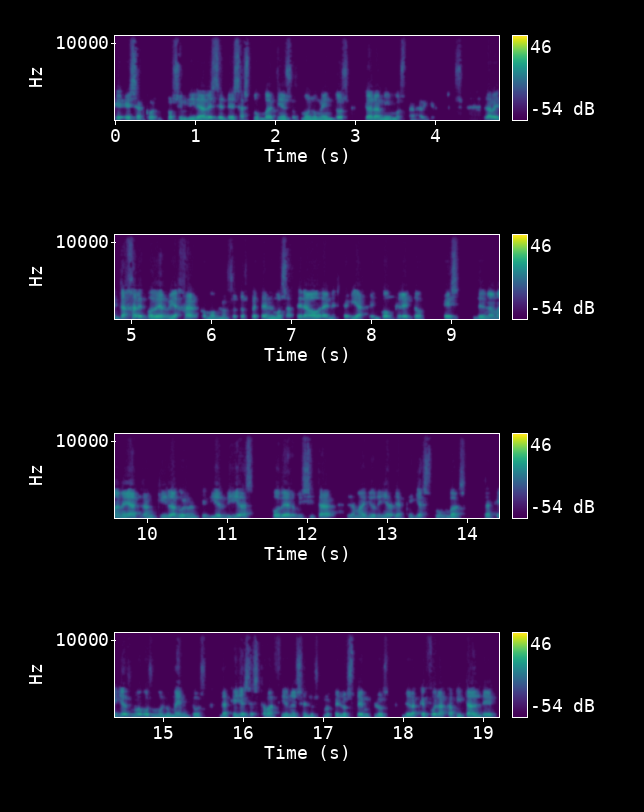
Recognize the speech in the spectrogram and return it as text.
esas posibilidades de esas tumbas y esos monumentos que ahora mismo están abiertos. La ventaja de poder viajar como nosotros pretendemos hacer ahora en este viaje en concreto es de una manera tranquila durante 10 días poder visitar la mayoría de aquellas tumbas, de aquellos nuevos monumentos, de aquellas excavaciones en los, templos de la que fue la capital de,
